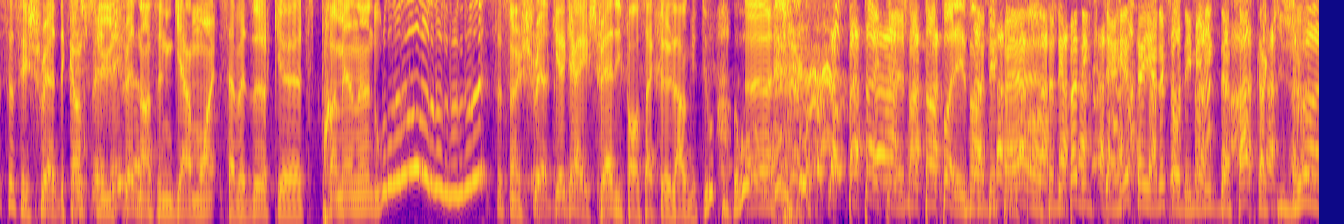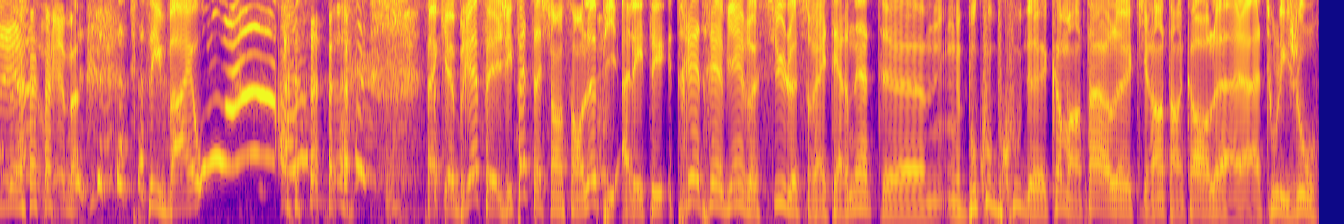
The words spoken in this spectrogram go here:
Ça, c'est shred. Quand tu shred dans une gamme, ouais, ça veut dire que tu te promènes un. Ça, c'est un shred. Est-ce que quand ils shred, ils font ça avec leur langue et tout? Euh, Peut-être, euh, j'entends pas les anglais. ça dépend des guitaristes. hein. Il y en a qui ont des mimiques de face quand ils jouent. Vraiment. C'est vert. fait que bref, euh, j'ai fait cette chanson-là, puis elle a été très très bien reçue là, sur Internet. Euh, beaucoup beaucoup de commentaires là, qui rentrent encore là, à, à tous les jours.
